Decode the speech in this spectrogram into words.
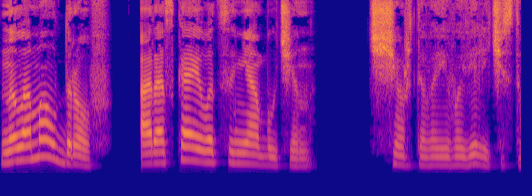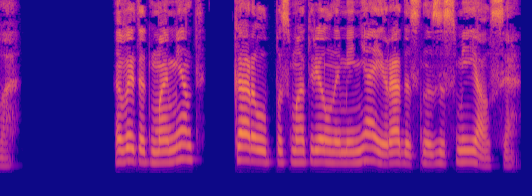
Наломал дров, а раскаиваться не обучен. Чёртово его величество. В этот момент Карл посмотрел на меня и радостно засмеялся.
